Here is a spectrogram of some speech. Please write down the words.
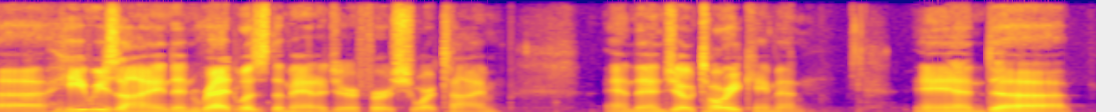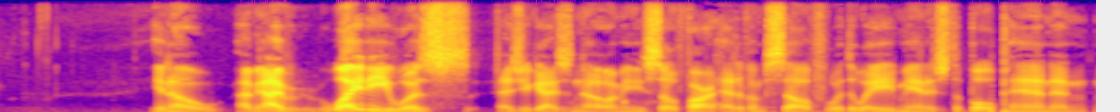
uh, he resigned, and Red was the manager for a short time, and then Joe Torre came in, and. Uh, you know, I mean, I Whitey was, as you guys know, I mean, he's so far ahead of himself with the way he managed the bullpen and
